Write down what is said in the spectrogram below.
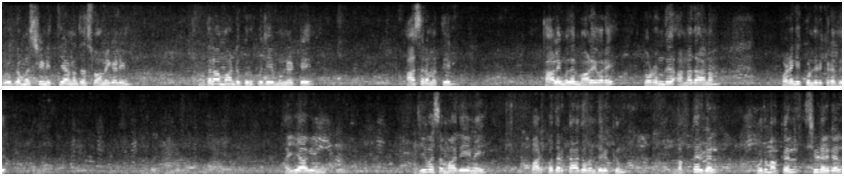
குரு பிரம்மஸ்ரீ நித்யானந்த சுவாமிகளின் முதலாம் ஆண்டு குரு பூஜையை முன்னிட்டு ஆசிரமத்தில் காலை முதல் மாலை வரை தொடர்ந்து அன்னதானம் வழங்கிக் கொண்டிருக்கிறது. ஐயாவின் ஜீவ சமாதியினை பார்ப்பதற்காக வந்திருக்கும் பக்தர்கள் பொதுமக்கள் சீடர்கள்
